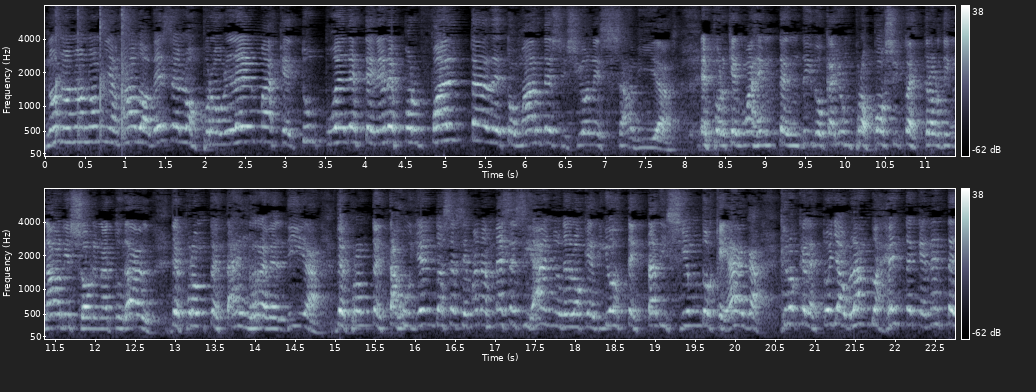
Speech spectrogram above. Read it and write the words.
No, no, no, no, mi amado, a veces los problemas que tú puedes tener es por falta de tomar decisiones sabias, es porque no has entendido que hay un propósito extraordinario y sobrenatural. De pronto estás en rebeldía. De pronto estás huyendo hace semanas, meses y años de lo que Dios te está diciendo que haga. Creo que le estoy hablando a gente que en este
